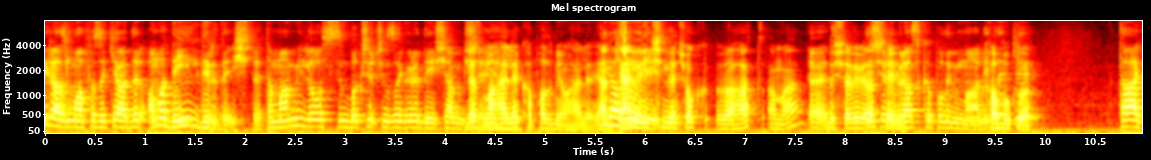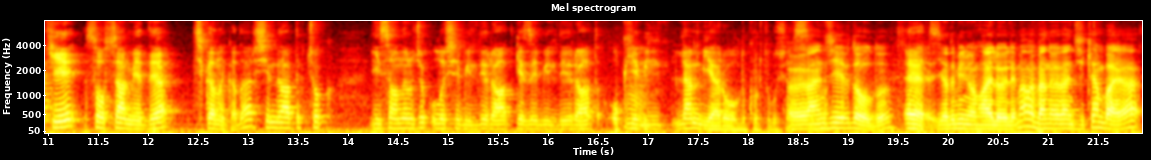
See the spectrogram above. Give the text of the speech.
Biraz muhafazakardır ama değildir de işte. Tamamıyla o sizin bakış açınıza göre değişen bir Biraz şey. mahalle yani. kapalı bir mahalle. Yani Biraz kendi öyleydi. içinde çok rahat ama Evet. dışarı biraz Dışarı şey. biraz kapalı bir mahalleydi kabuklu. ki ta ki sosyal medya çıkana kadar. Şimdi artık çok insanların çok ulaşabildiği, rahat gezebildiği, rahat okuyabilen bir yer oldu Kurtuluş aslında. Öğrenci evi de oldu. Evet. Ya da bilmiyorum hala öyle mi ama ben öğrenciyken bayağı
